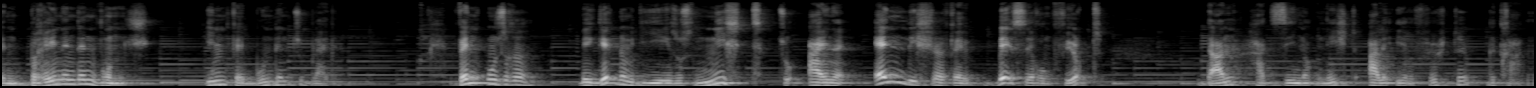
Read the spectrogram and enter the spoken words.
den brennenden Wunsch, ihm verbunden zu bleiben. Wenn unsere Begegnung mit Jesus nicht zu einer ähnlichen Verbesserung führt, dann hat sie noch nicht alle ihre Früchte getragen.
